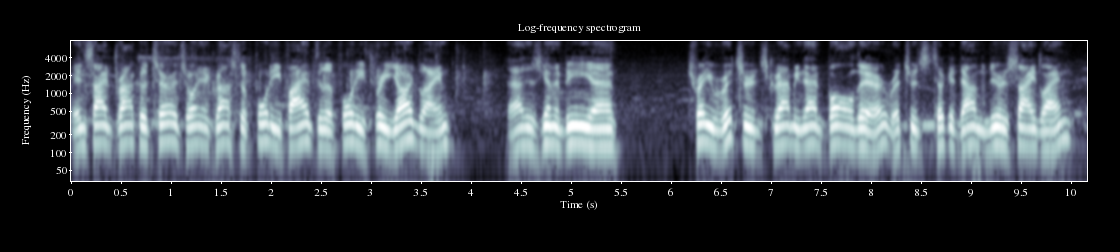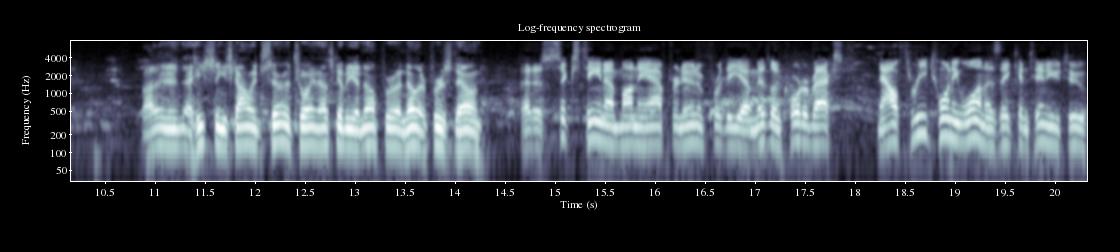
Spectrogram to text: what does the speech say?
inside Bronco territory across the 45 to the 43 yard line. That is going to be uh, Trey Richards grabbing that ball there. Richards took it down the near sideline. Got it in the Hastings College territory. That's going to be enough for another first down. That is 16 on Monday afternoon. And for the uh, Midland quarterbacks, now 321 as they continue to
